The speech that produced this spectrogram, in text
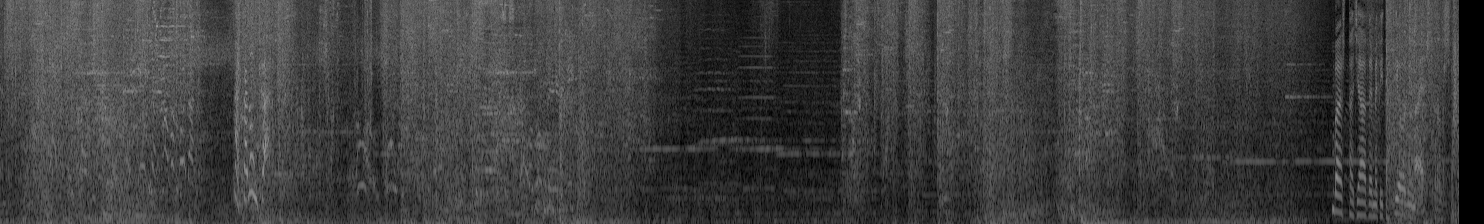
Basta ya de meditación y maestros.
